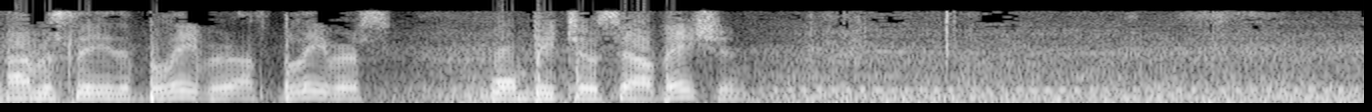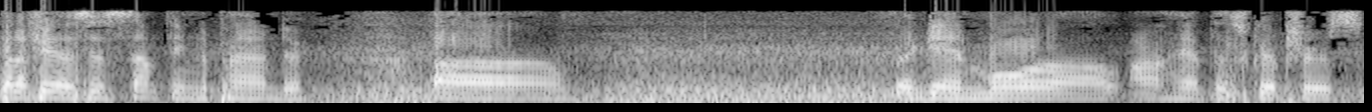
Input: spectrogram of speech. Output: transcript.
Obviously, the believer, us believers, won't be to salvation. But I feel it's just something to ponder. Uh, again, more I'll, I'll have the scriptures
